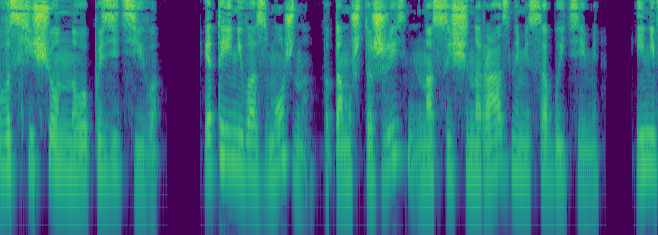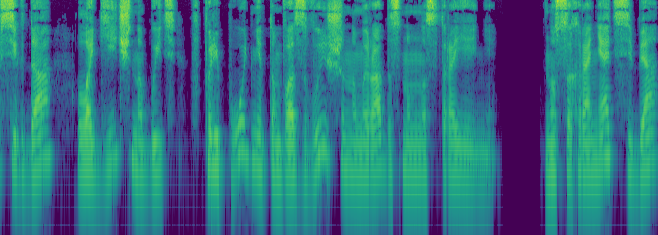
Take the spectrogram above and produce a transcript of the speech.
восхищенного позитива. Это и невозможно, потому что жизнь насыщена разными событиями, и не всегда логично быть в приподнятом, возвышенном и радостном настроении. Но сохранять себя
